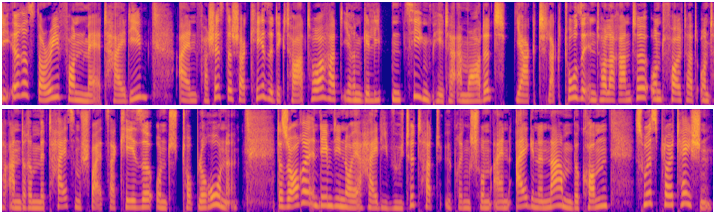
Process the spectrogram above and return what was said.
Die irre Story von Mad Heidi. Ein faschistischer Käsediktator hat ihren geliebten Ziegenpeter ermordet, jagt Laktoseintolerante und foltert unter anderem mit heißem Schweizer Käse und Toblerone. Das Genre, in dem die neue Heidi wütet, hat übrigens schon einen eigenen Namen bekommen. Swissploitation,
